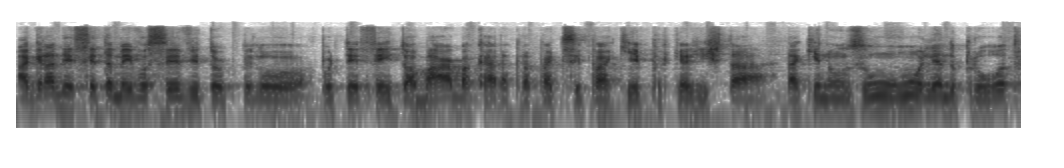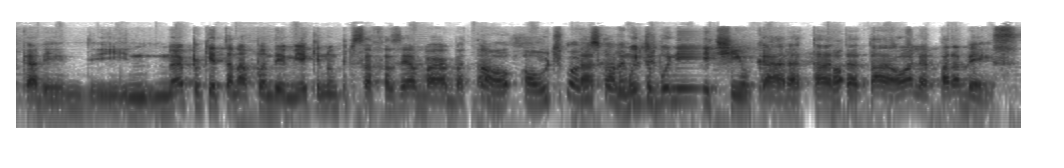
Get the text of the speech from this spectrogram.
agradecer também você, Vitor, pelo, por ter feito a barba, cara, para participar aqui, porque a gente tá, tá aqui num Zoom, um olhando pro outro, cara, e, e não é porque tá na pandemia que não precisa fazer a barba, tá? Não, a última tá, vez que tá eu muito de... bonitinho, cara, tá, a... tá, tá, olha, parabéns.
